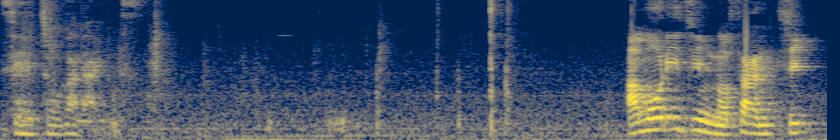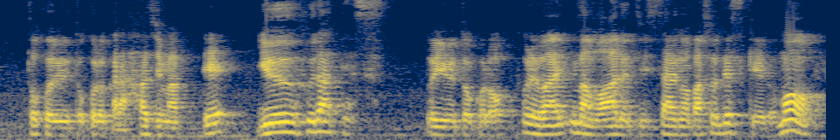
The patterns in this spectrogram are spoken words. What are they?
成長がないんです。アモリ人の産地というところから始まってユーフラテス。というところ。これは今もある実際の場所ですけれども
